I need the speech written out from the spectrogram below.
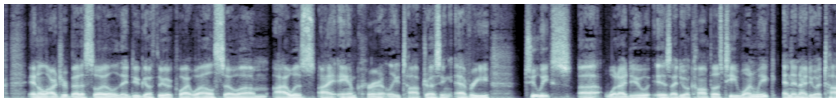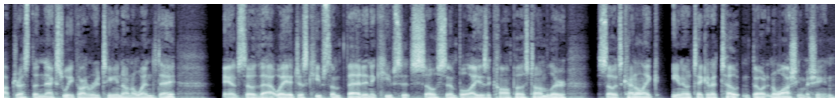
in a larger bed of soil. They do go through it quite well. So, um, I was, I am currently top dressing every two weeks. Uh, what I do is I do a compost tea one week and then I do a top dress the next week on routine on a Wednesday. And so that way it just keeps them fed and it keeps it so simple. I use a compost tumbler. So it's kind of like, you know, taking a tote and throw it in a washing machine.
